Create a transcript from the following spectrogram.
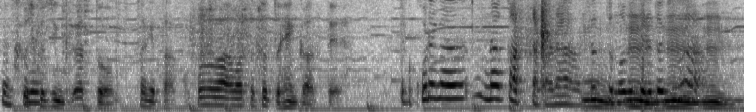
少しこっちにグッと下げた。ここがまたちょっと変化あってやっぱこれがなかったからスッと伸びてる時はうんうんうん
